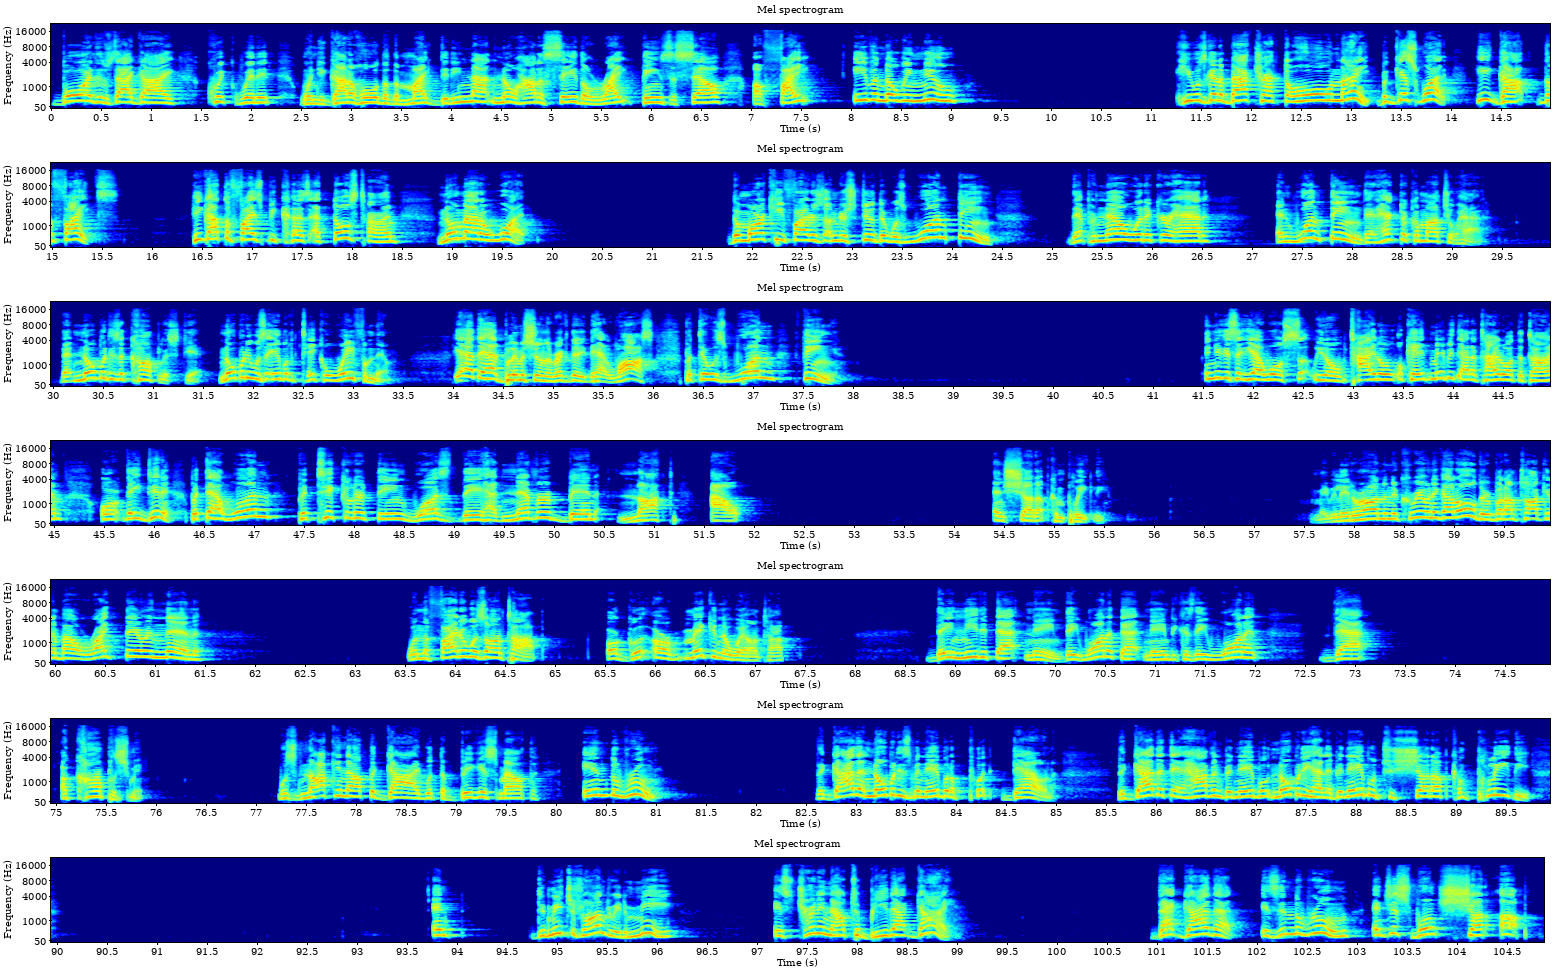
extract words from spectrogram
Boy, was that guy quick witted. When you got a hold of the mic, did he not know how to say the right things to sell a fight? Even though we knew he was going to backtrack the whole night. But guess what? He got the fights. He got the fights because at those times, no matter what, the marquee fighters understood there was one thing that Pernell Whitaker had and one thing that Hector Camacho had that nobody's accomplished yet. Nobody was able to take away from them. Yeah, they had blemishes on the record, they, had loss, but there was one thing. And you can say, yeah, well, so, you know, title, okay, maybe they had a title at the time, or they didn't. But that one particular thing was they had never been knocked out and shut up completely. Maybe later on in the career when they got older, but I'm talking about right there and then when the fighter was on top or good or making their way on top, they needed that name. They wanted that name because they wanted that accomplishment. Was knocking out the guy with the biggest mouth in the room. The guy that nobody's been able to put down. The guy that they haven't been able, nobody had been able to shut up completely. And Demetrius Andrade, to me, is turning out to be that guy. That guy that is in the room and just won't shut up.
